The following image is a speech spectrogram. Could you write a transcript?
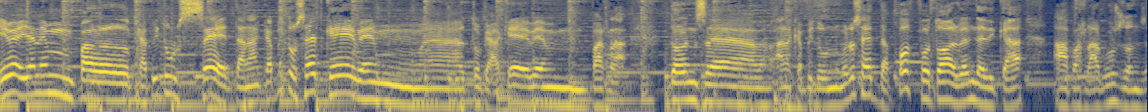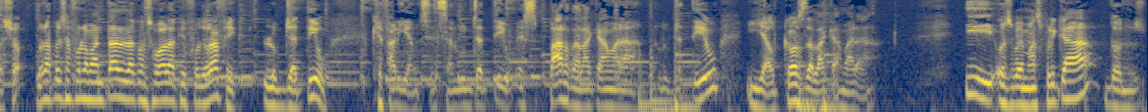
I bé, ja anem pel capítol 7. En el capítol 7 què vam eh, tocar, què vam parlar? Doncs eh, en el capítol número 7 de Podfoto el vam dedicar a parlar-vos doncs, això, d'una peça fonamental de qualsevol equip fotogràfic, l'objectiu. Què faríem sense l'objectiu? És part de la càmera, l'objectiu i el cos de la càmera. I us vam explicar, doncs,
